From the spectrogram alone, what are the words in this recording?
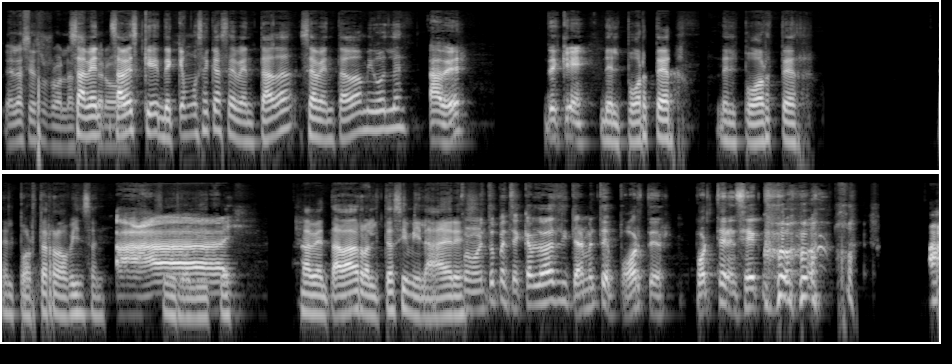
él hacía sus rolas. ¿Saben, pero- ¿Sabes qué, de qué música se aventaba? ¿Se aventaba, amigo Len? A ver. ¿De qué? Del Porter. Del Porter. Del Porter Robinson. Ay. Aventaba rolitas similares. Por un momento pensé que hablabas literalmente de Porter. Porter en seco. ¡A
